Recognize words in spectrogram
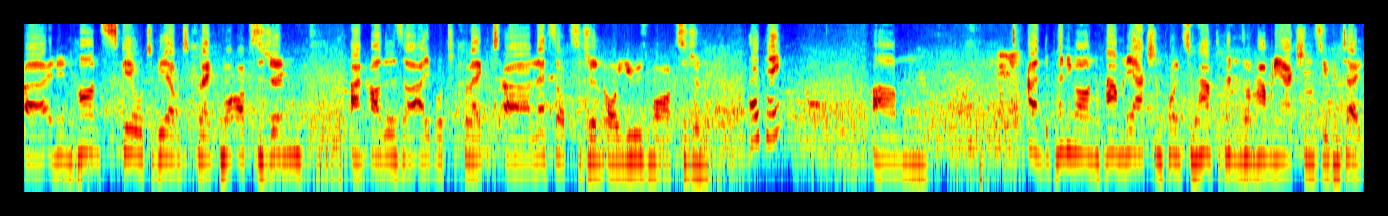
uh, an enhanced skill to be able to collect more oxygen, and others are able to collect uh, less oxygen or use more oxygen. Okay. Um, and depending on how many action points you have, depends on how many actions you can take.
